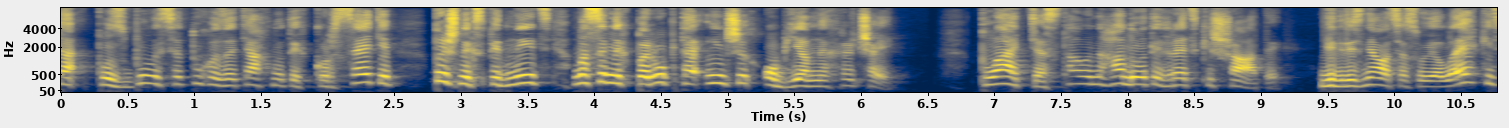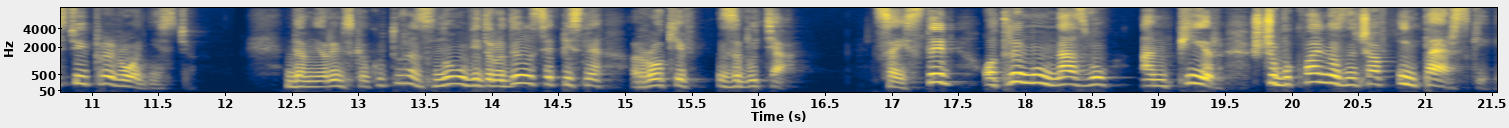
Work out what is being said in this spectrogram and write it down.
та позбулися туго затягнутих корсетів, пишних спідниць, масивних перук та інших об'ємних речей. Плаття стали нагадувати грецькі шати, відрізнялися своєю легкістю і природністю. Давньоримська культура знову відродилася після років забуття. Цей стиль отримав назву ампір, що буквально означав імперський.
